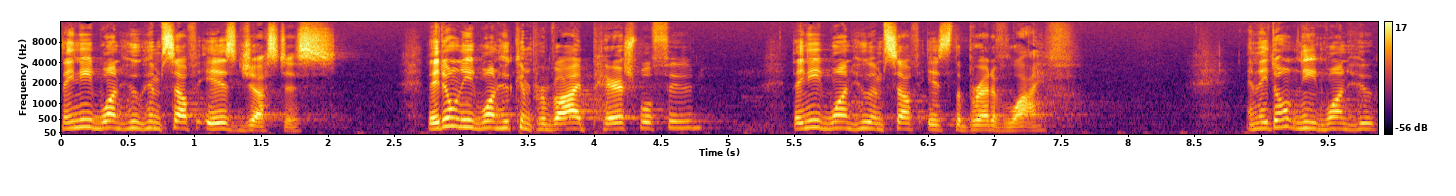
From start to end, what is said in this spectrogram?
they need one who himself is justice. They don't need one who can provide perishable food, they need one who himself is the bread of life. And they don't need one who,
